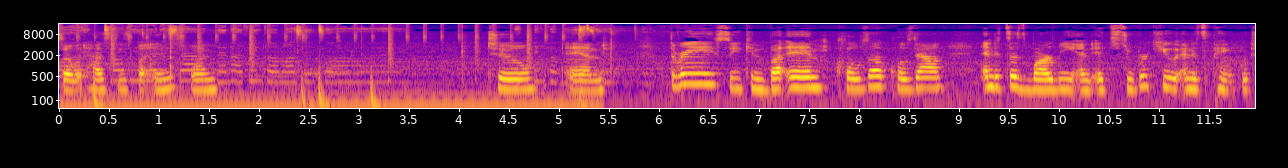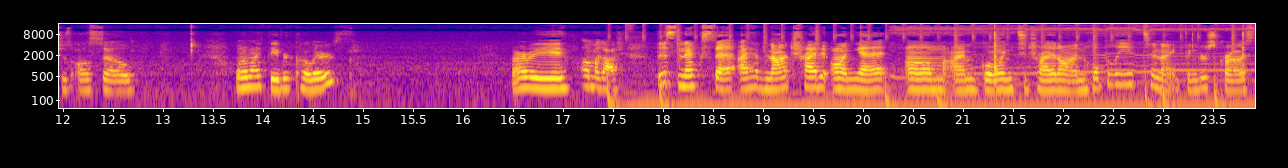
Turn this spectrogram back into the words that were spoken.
so it has these buttons one two and three so you can button close up close down and it says barbie and it's super cute and it's pink which is also one of my favorite colors. Barbie. Oh my gosh this next set i have not tried it on yet. Um i'm going to try it on hopefully tonight fingers crossed.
